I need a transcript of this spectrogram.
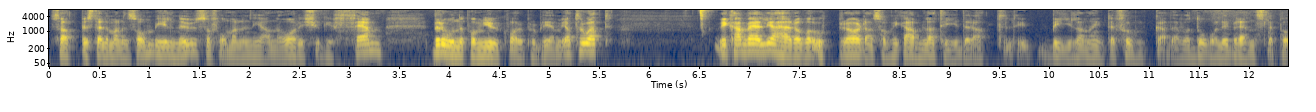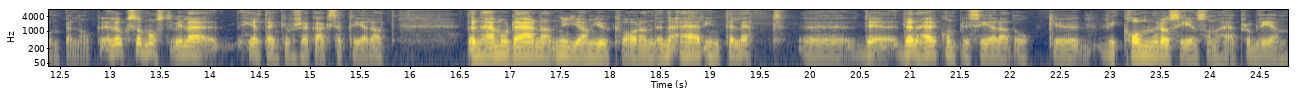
Så att beställer man en sån bil nu så får man den i januari 25 beroende på mjukvaruproblem. Jag tror att vi kan välja här att vara upprörda som i gamla tider att bilarna inte funkade, Det var dålig bränslepump eller något. Eller också måste vi helt enkelt försöka acceptera att den här moderna nya mjukvaran den är inte lätt. Eh, den är komplicerad och eh, vi kommer att se sådana här problem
